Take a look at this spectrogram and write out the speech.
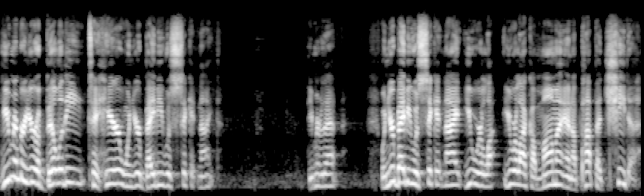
Do you remember your ability to hear when your baby was sick at night? Do you remember that? When your baby was sick at night, you were like, you were like a mama and a papa cheetah.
